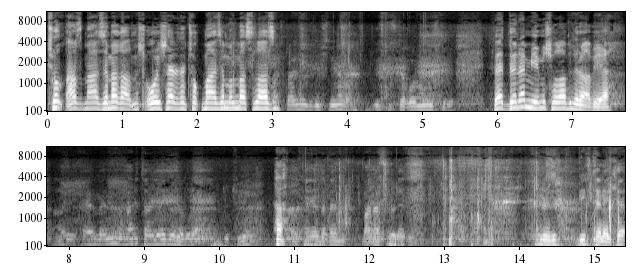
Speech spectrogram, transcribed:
çok az malzeme kalmış. O işarete çok malzeme olması lazım. Ve dönem yemiş olabilir abi ya. Haritaya göre bura tutuyor. Hah. Haritaya da ben bana söyledi. Öyledir. Bir teneke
